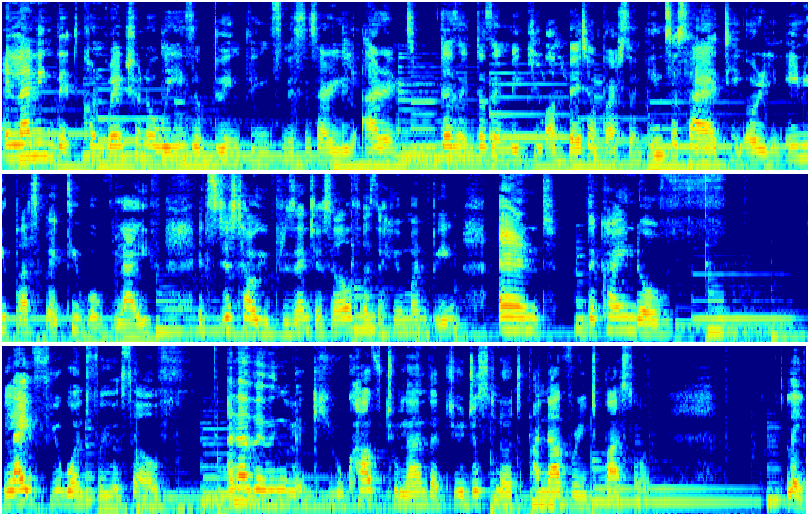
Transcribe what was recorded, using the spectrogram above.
and learning that conventional ways of doing things necessarily aren't doesn't doesn't make you a better person in society or in any perspective of life. It's just how you present yourself as a human being and the kind of life you want for yourself. Another thing like you have to learn that you're just not an average person. Like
